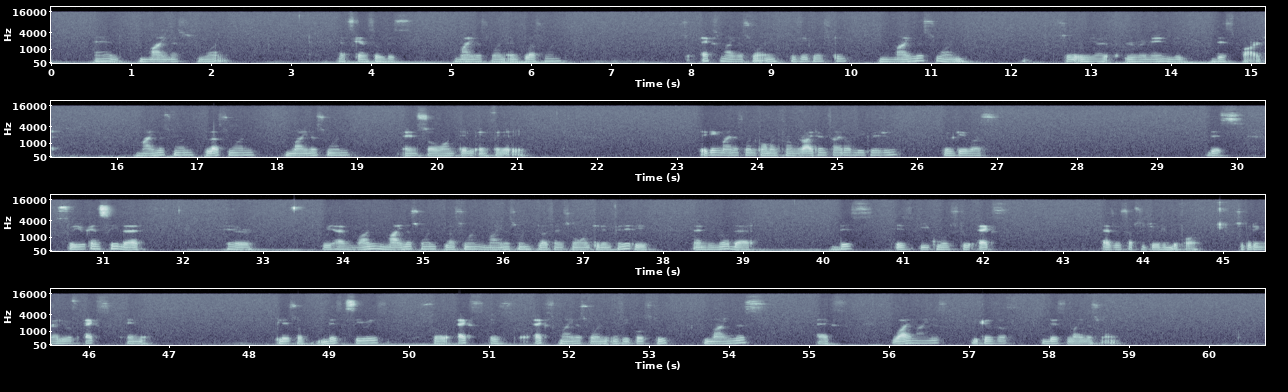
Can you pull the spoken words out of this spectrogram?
and minus 1 let's cancel this minus 1 and plus 1 so x minus 1 is equals to minus 1 so we are remain with this part. Minus 1 plus 1 minus 1 and so on till infinity. Taking minus 1 common from right hand side of the equation will give us this. So you can see that here we have 1 minus 1 plus 1 minus 1 plus and so on till infinity. And we know that this is equals to x as we substituted before. So putting value of x in place of this series. So x is x minus 1 is equals to minus x. Y minus because of this minus 1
